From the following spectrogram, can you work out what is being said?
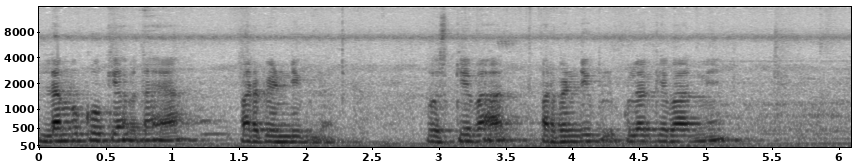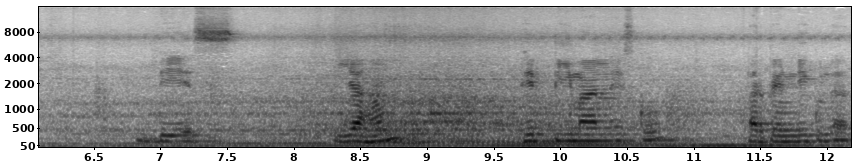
लंब को क्या बताया? परपेंडिकुलर उसके बाद, परपेंडिकुलर के बाद में, बेस, या हम फिर पी मान लें इसको, परपेंडिकुलर,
